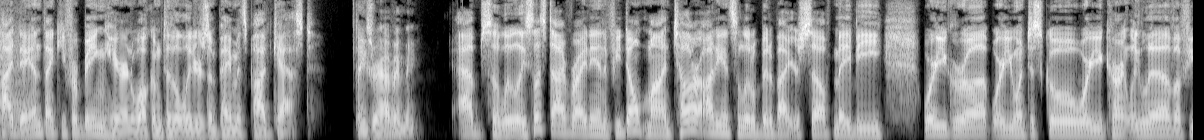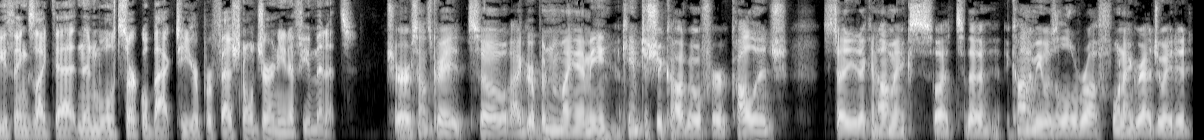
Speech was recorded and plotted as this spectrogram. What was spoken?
Hi, Dan. Thank you for being here and welcome to the Leaders in Payments podcast. Thanks for having me. Absolutely. So let's dive right in. If you don't mind, tell our audience a little bit about yourself, maybe where you grew up, where you went to school, where you currently live, a few things like that. And then we'll circle back to your professional journey in a few minutes. Sure. Sounds great. So I grew up in Miami, came to Chicago for college, studied economics, but the economy was a little rough when I graduated.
